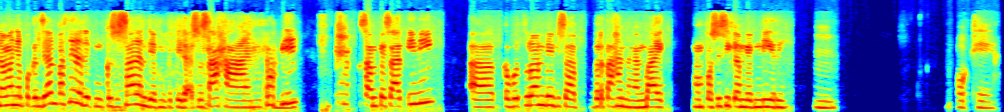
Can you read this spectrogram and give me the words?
namanya pekerjaan pasti ada kesusahan dan dia ketidaksusahan. Tapi hmm. sampai saat ini uh, kebetulan B bisa bertahan dengan baik, memposisikan B sendiri. Hmm. Oke.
